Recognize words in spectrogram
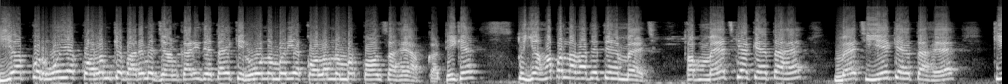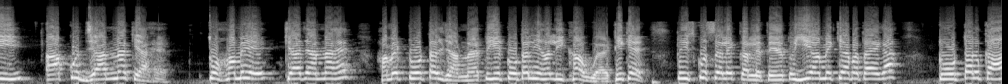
ये आपको रो या कॉलम के बारे में जानकारी देता है कि रो नंबर या कॉलम नंबर कौन सा है आपका, ठीक है? तो यहाँ पर लगा देते हैं मैच अब मैच क्या कहता है? मैच ये कहता है कि आपको जानना क्या है? तो हमें क्या जानना है? हमें टोटल जानना है। तो ये टोटल यहाँ लिखा हुआ है, ठीक है? तो इसको सेलेक्ट कर लेते हैं। तो ये हमें क्या बताएगा? टोटल का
